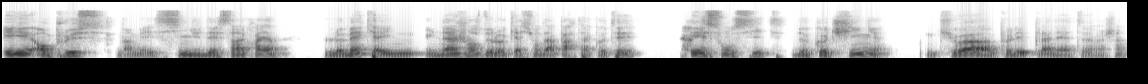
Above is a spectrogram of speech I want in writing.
Et en plus, non mais signe du destin incroyable le mec a une, agence de location d'appart à côté et son site de coaching. tu vois, un peu les planètes, machin.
